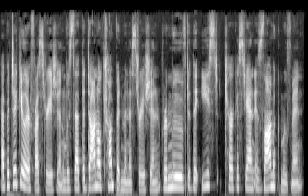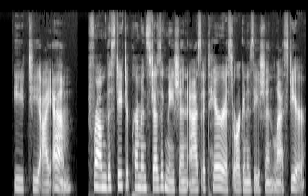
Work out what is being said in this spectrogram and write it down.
A particular frustration was that the Donald Trump administration removed the East Turkestan Islamic Movement, ETIM, from the State Department's designation as a terrorist organization last year.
